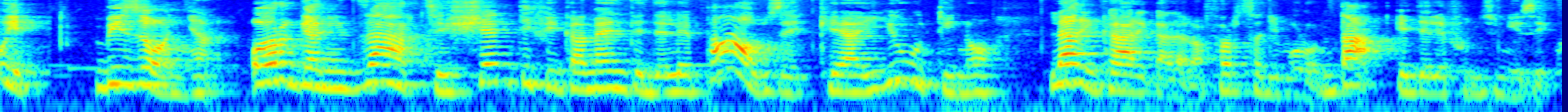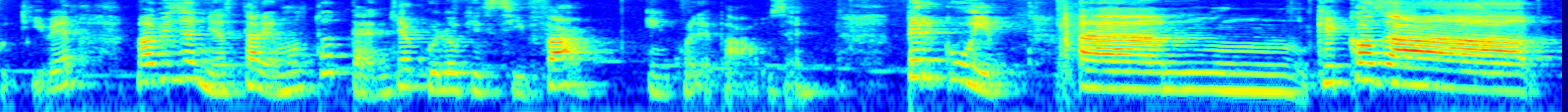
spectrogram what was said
Cui bisogna organizzarsi scientificamente delle pause che aiutino la ricarica della forza di volontà e delle funzioni esecutive, ma bisogna stare molto attenti a quello che si fa in quelle pause. Per cui, um, che cosa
